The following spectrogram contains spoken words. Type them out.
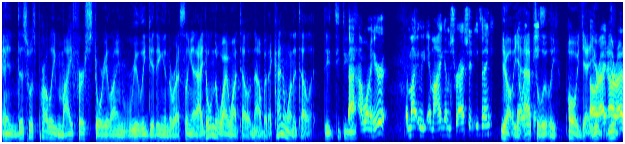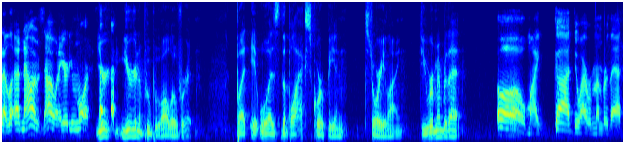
and this was probably my first storyline really getting into wrestling. And I don't know why I want to tell it now, but I kind of want to tell it. Do, do, do I, I want to hear it. Am I am I going to trash it? You think? Yeah, yeah, absolutely. Oh yeah. All right, all right. I, now, uh, now I want to hear it even more. you're you're going to poo poo all over it, but it was the Black Scorpion storyline. Do you remember that? Oh my God, do I remember that?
